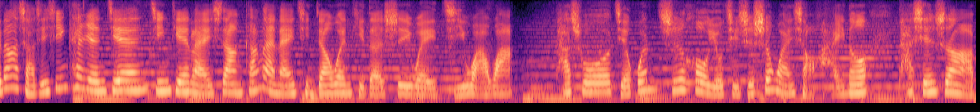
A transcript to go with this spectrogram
回到小星星看人间，今天来向康奶奶请教问题的是一位吉娃娃。她说，结婚之后，尤其是生完小孩呢，她先生啊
